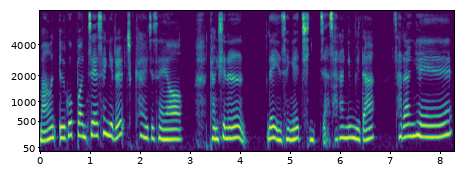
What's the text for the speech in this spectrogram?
47번째 생일을 축하해 주세요. 당신은 내 인생의 진짜 사랑입니다. 사랑해.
